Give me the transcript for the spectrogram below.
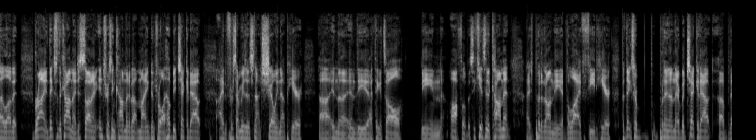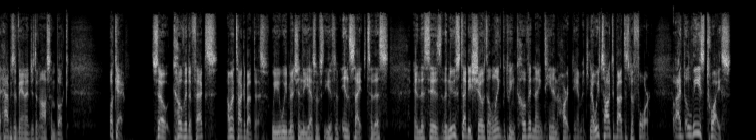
I love it. Brian, thanks for the comment. I just saw an interesting comment about mind control. I hope you check it out. I, for some reason, it's not showing up here uh, in the in the. I think it's all being off a little bit. So you can't see the comment. I just put it on the the live feed here. But thanks for putting it on there. But check it out. Uh, the Happiness Advantage is an awesome book. Okay, so COVID effects. I want to talk about this. We we mentioned that you have some you have some insight to this, and this is the new study shows a link between COVID nineteen and heart damage. Now we've talked about this before, at least twice,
